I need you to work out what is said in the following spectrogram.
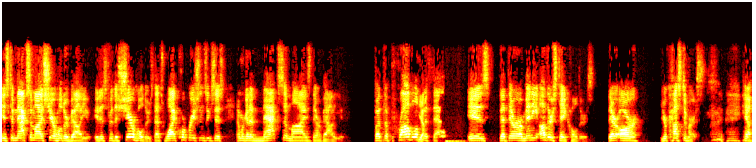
is to maximize shareholder value. It is for the shareholders. That's why corporations exist, and we're going to maximize their value. But the problem Yep. with that is that there are many other stakeholders. There are your customers. yeah,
